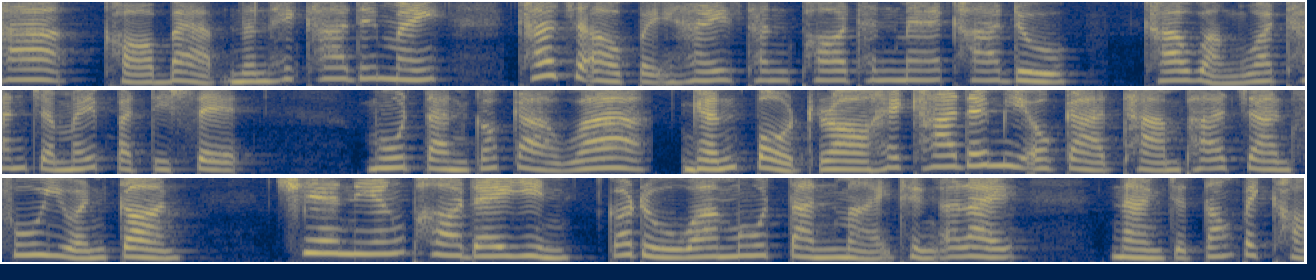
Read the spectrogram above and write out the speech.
ข้าขอแบบนั้นให้ข้าได้ไหมข้าจะเอาไปให้ท่านพ่อท่านแม่ข้าดูข้าหวังว่าท่านจะไม่ปฏิเสธ มูตันก็กล่าวว่า งั้นโปรดรอให้ข้าได้มีโอกาสถามพระอาจารย์ฟู่หยวนก่อน เชียเนียงพอได้ยินก็รู้ว่ามูตันหมายถึงอะไร นางจะต้องไปขอ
